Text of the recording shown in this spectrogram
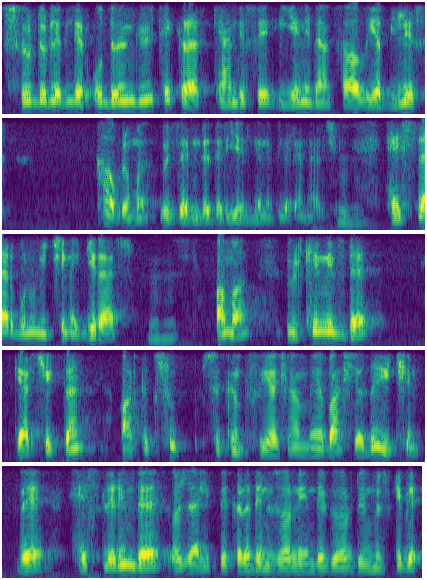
sürdürülebilir o döngüyü tekrar kendisi yeniden sağlayabilir kavramı üzerindedir yenilenebilir enerji. Hı hı. HES'ler bunun içine girer. Hı hı. Ama ülkemizde gerçekten artık su sıkıntısı yaşanmaya başladığı için ve HES'lerin de özellikle Karadeniz örneğinde gördüğümüz gibi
